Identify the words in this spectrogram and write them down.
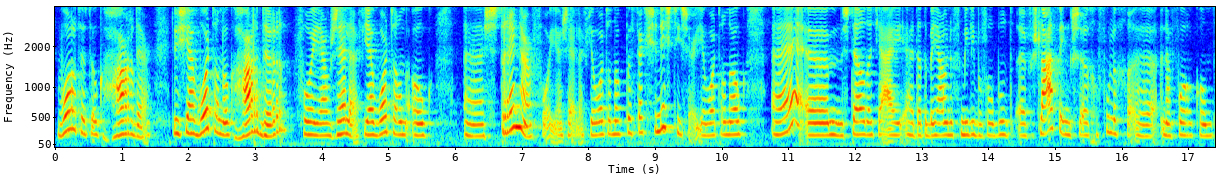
wordt het ook harder. Dus jij wordt dan ook harder voor jouzelf. Jij wordt dan ook uh, strenger voor jezelf. Je wordt dan ook perfectionistischer. Je wordt dan ook, uh, um, stel dat, jij, uh, dat er bij jou in de familie bijvoorbeeld verslavingsgevoelig naar voren komt.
